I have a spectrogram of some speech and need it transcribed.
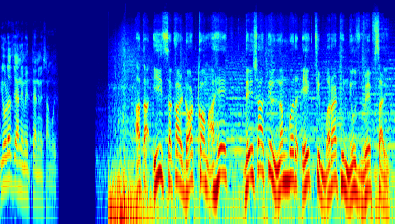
एवढंच या निमित्ताने मी सांगू आता ई सकाळ डॉट कॉम आहे देशातील नंबर एक ची मराठी न्यूज वेबसाईट.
